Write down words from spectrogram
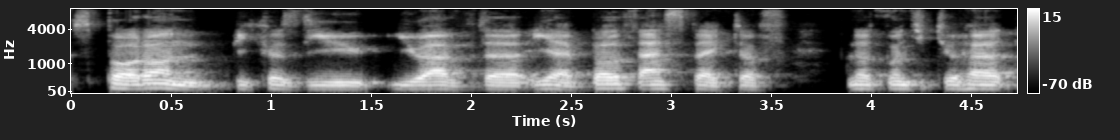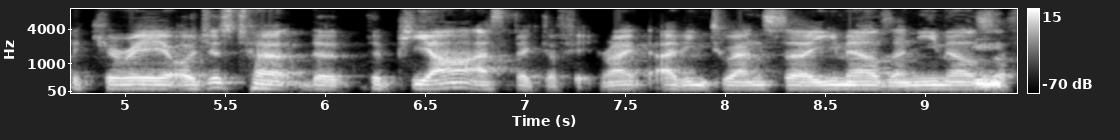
spot on because you you have the yeah both aspect of not wanting to hurt the career or just hurt the the PR aspect of it, right? Having to answer emails and emails of,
